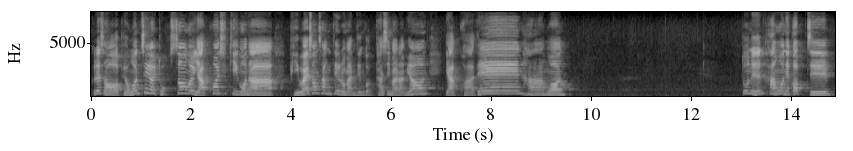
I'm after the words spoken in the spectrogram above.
그래서 병원체의 독성을 약화시키거나 비활성 상태로 만든 것. 다시 말하면 약화된 항원 또는 항원의 껍질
